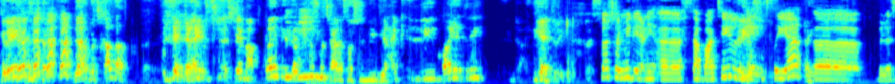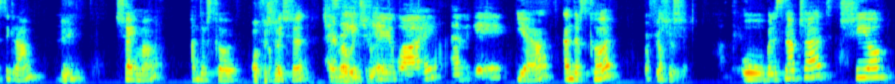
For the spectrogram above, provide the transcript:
green دربج خضر زين الحين شيماء وين نقدر نحصلك على ال social media حق اللي ما يدري؟ يدري. ال social media يعني آه، حساباتي أي. الشخصية أي. آه، بالإنستغرام. اي شيماء underscore official H A Y M A A. يا underscore official. official وبالسناب شات شيو اس اتش اي واي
